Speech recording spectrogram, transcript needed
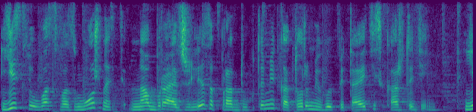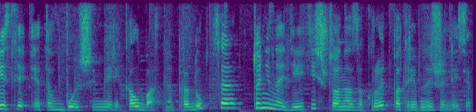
Есть ли у вас возможность набрать железо продуктами, которыми вы питаетесь каждый день? Если это в большей мере колбасная продукция, то не надейтесь, что она закроет потребность в железе.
